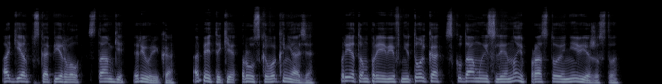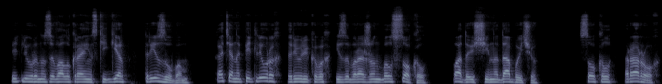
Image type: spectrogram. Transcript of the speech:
а герб скопировал с тамги Рюрика, опять-таки русского князя, при этом проявив не только скудомыслие, но и простое невежество. Петлюра называл украинский герб трезубом, хотя на петлюрах Рюриковых изображен был сокол – падающий на добычу. Сокол Ророх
